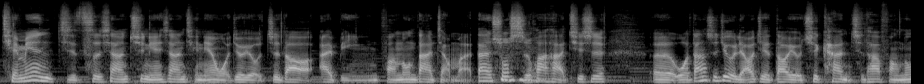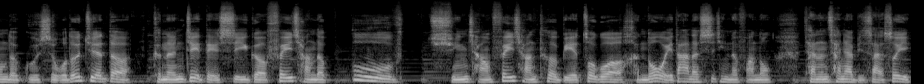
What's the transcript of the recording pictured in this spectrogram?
前面几次，像去年、像前年，我就有知道爱彼房东大奖嘛。但说实话哈，其实，呃，我当时就有了解到，有去看其他房东的故事，我都觉得可能这得是一个非常的不寻常、非常特别，做过很多伟大的事情的房东才能参加比赛。所以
